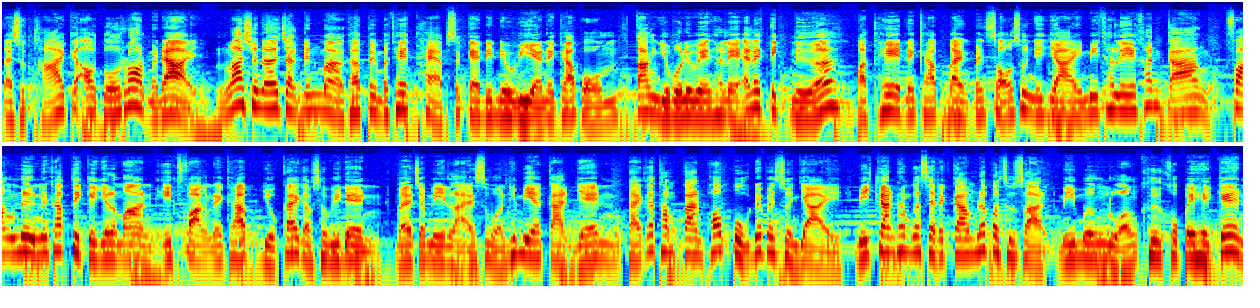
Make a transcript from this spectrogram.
แต่สุดท้ายก็เอาตัวรอดมาได้ ราชอาณาจักรเดนมาร์กครับเป็นประเทศแถบสแกนดิเนเวียนะครับผมตั้งอยู่บริเวณทะเลแอตแลนติกเหนือประเทศนะครับแบ่งเป็น 2 ส่วนใหญ่ๆมีทะเลขั้นกลาง ฝั่งหนึ่งนะครับติดกับเยอรมันอีกฝั่งนะครับอยู่ใกล้กับสวีเดน แม้จะมีหลายส่วนที่มีอากาศเย็น แต่ก็ทำการเพาะปลูกได้เป็นส่วนใหญ่ มีการทำเกษตรกรรมและปศุสัตว์มีเมืองหลวงคือโคเปนเฮเกน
